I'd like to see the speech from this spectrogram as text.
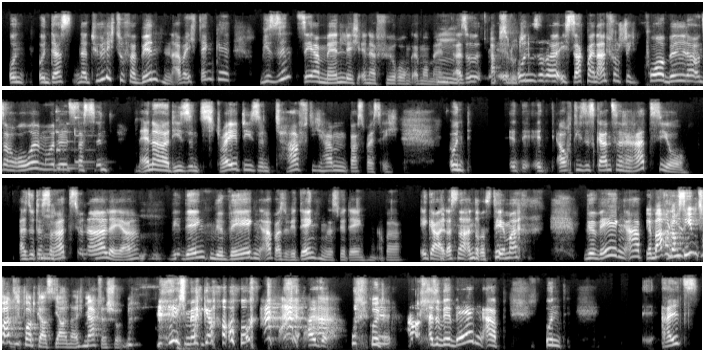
Und, und das natürlich zu verbinden. Aber ich denke, wir sind sehr männlich in der Führung im Moment. Mm, also absolut. unsere, ich sag mal in Anführungsstrichen, Vorbilder, unsere Role Models, das sind Männer, die sind straight, die sind tough, die haben was weiß ich. Und äh, äh, auch dieses ganze Ratio, also das mhm. Rationale, ja. Mhm. Wir denken, wir wägen ab, also wir denken, dass wir denken, aber egal, das ist ein anderes Thema. Wir wägen ab. Wir machen noch 27 Podcasts, Jana, ich merke das schon. ich merke auch. Also, gut. Also wir wägen ab. Und als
